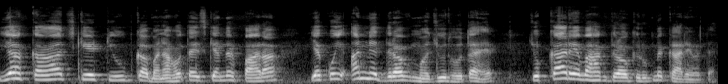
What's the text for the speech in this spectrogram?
यह कांच के ट्यूब का बना होता है, इसके अंदर पारा या कोई अन्य द्रव मौजूद होता है, जो कार्यवाहक द्रव के रूप में कार्य होता है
